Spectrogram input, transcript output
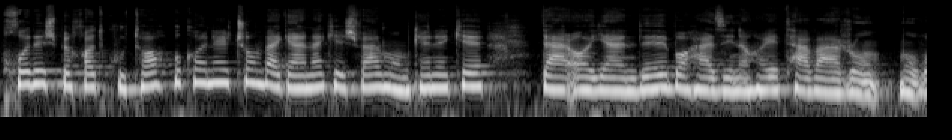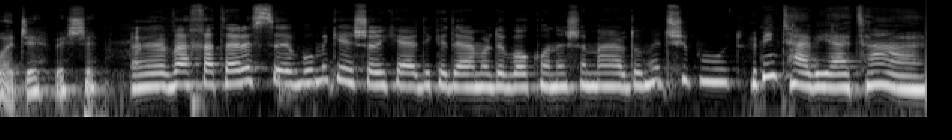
خودش بخواد کوتاه بکنه چون وگرنه کشور ممکنه که در آینده با هزینه های تورم مواجه بشه. و خطر سومی که اشاره کردی که در مورد واکنش مردمه چی بود؟ ببین طبیعتاً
